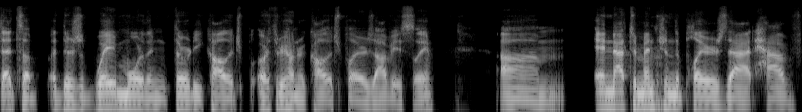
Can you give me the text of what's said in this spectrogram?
That's a there's way more than 30 college or 300 college players, obviously. Um, and not to mention the players that have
